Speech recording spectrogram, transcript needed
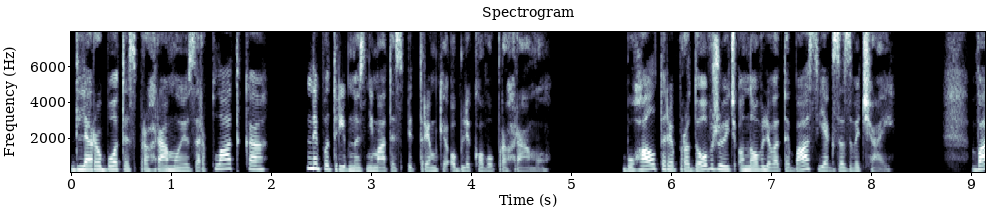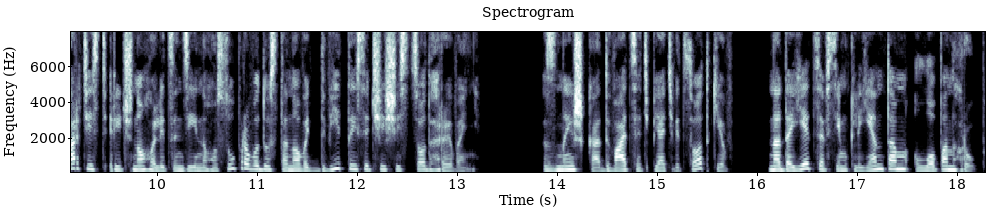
Для роботи з програмою зарплатка не потрібно знімати з підтримки облікову програму. Бухгалтери продовжують оновлювати баз, як зазвичай. Вартість річного ліцензійного супроводу становить 2600 гривень. Знижка 25% надається всім клієнтам Lopan Group.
